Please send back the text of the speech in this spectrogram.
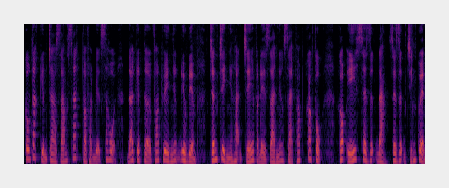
công tác kiểm tra giám sát và phản biện xã hội đã kịp thời phát huy những ưu điểm, chấn chỉnh những hạn chế và đề ra những giải pháp khắc phục, góp ý xây dựng Đảng, xây dựng chính quyền.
